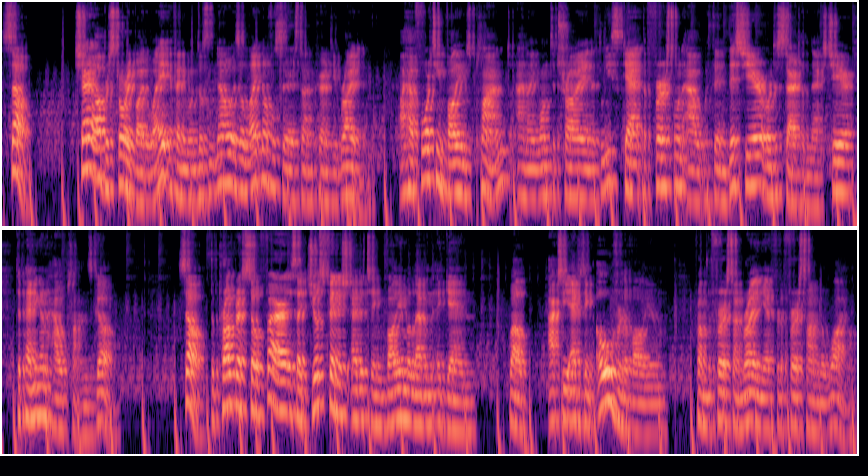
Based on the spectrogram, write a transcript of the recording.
So, Sherry Albert's story, by the way, if anyone doesn't know, is a light novel series that I'm currently writing. I have 14 volumes planned, and I want to try and at least get the first one out within this year or the start of next year, depending on how plans go. So, the progress so far is I just finished editing volume 11 again, well, actually editing over the volume from the first time writing it for the first time in a while,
